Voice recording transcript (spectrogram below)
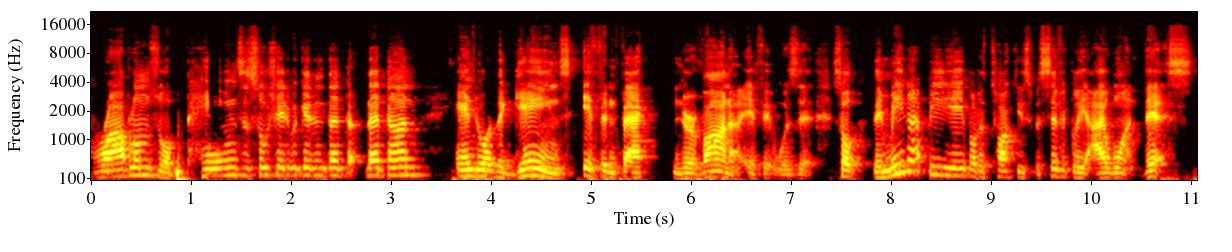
problems or pains associated with getting that, that done, and or the gains if in fact nirvana if it was it. So they may not be able to talk to you specifically i want this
